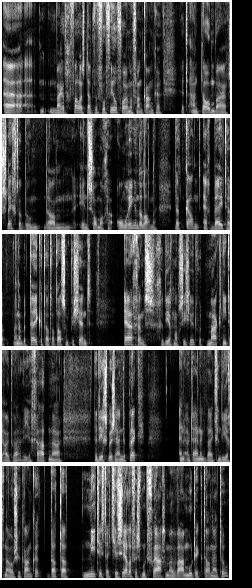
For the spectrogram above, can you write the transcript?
Uh, maar het geval is dat we voor veel vormen van kanker het aantoonbaar slechter doen dan in sommige omringende landen. Dat kan echt beter, maar dan betekent dat dat als een patiënt ergens gediagnosticeerd wordt, maakt niet uit waar, je gaat naar de dichtstbijzijnde plek en uiteindelijk blijkt een diagnose kanker, dat dat niet is dat je zelf eens moet vragen, maar waar moet ik dan naartoe?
